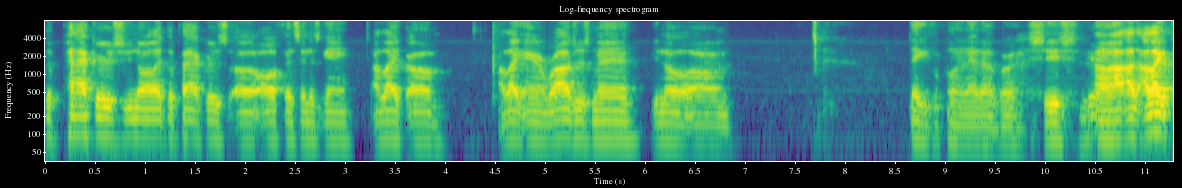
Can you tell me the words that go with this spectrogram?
the Packers. You know, I like the Packers uh, offense in this game. I like um I like Aaron Rodgers, man. You know, um, thank you for pulling that up, bro. Sheesh. Yeah. Uh, I, I like.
